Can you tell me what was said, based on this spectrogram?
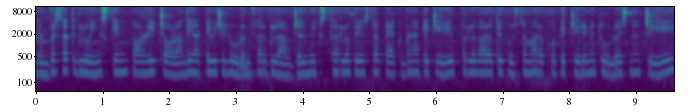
ਨੰਬਰ 7 ਗਲੋਇੰਗ ਸਕਿਨ ਪਾਉਣ ਲਈ ਚੌਲਾਂ ਦੇ ਆਟੇ ਵਿੱਚ ਲੋੜ ਅਨੁਸਾਰ ਗੁਲਾਬ ਜਲ ਮਿਕਸ ਕਰ ਲਓ। ਫਿਰ ਇਸ ਦਾ ਪੈਕ ਬਣਾ ਕੇ ਚਿਹਰੇ ਉੱਪਰ ਲਗਾ ਲਓ ਤੇ ਕੁਝ ਸਮਾਂ ਰੱਖੋ। ਫਿਰ ਚਿਹਰੇ ਨੂੰ ਧੋ ਲਓ। ਇਸ ਨਾਲ ਚਿਹਰੇ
